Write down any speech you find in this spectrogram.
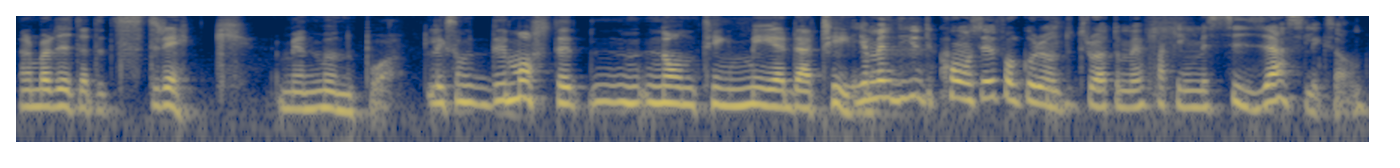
när de har ritat ett streck med en mun på. Liksom, det måste någonting mer därtill. Ja men det är ju inte konstigt att folk går runt och tror att de är fucking messias liksom.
